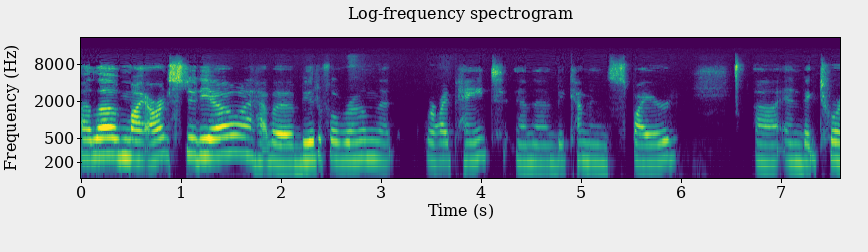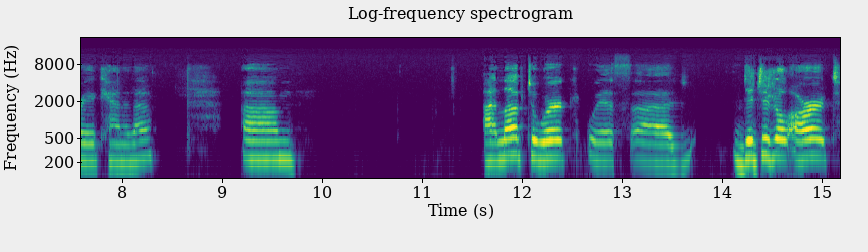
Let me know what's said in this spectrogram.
I love my art studio. I have a beautiful room that where I paint and then become inspired uh, in Victoria, Canada. Um, I love to work with uh, digital art.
